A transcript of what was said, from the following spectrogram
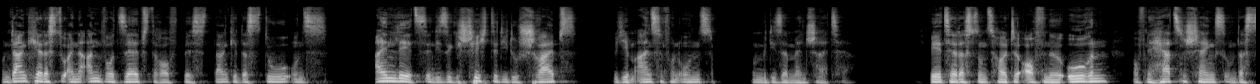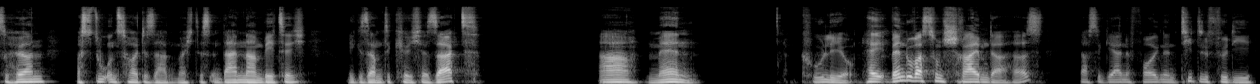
Und danke, dass du eine Antwort selbst darauf bist. Danke, dass du uns einlädst in diese Geschichte, die du schreibst mit jedem Einzelnen von uns und mit dieser Menschheit, Herr bete, dass du uns heute offene Ohren, offene Herzen schenkst, um das zu hören, was du uns heute sagen möchtest. In deinem Namen bete ich. Die gesamte Kirche sagt Amen. Coolio. Hey, wenn du was zum Schreiben da hast, darfst du gerne folgenden Titel für die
